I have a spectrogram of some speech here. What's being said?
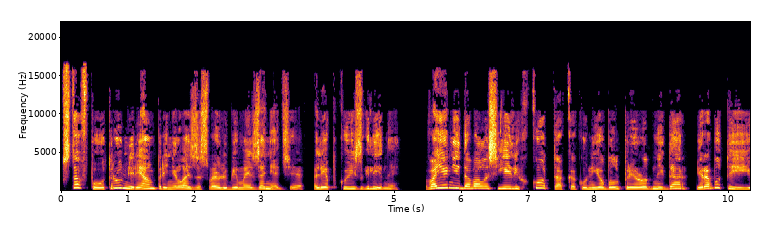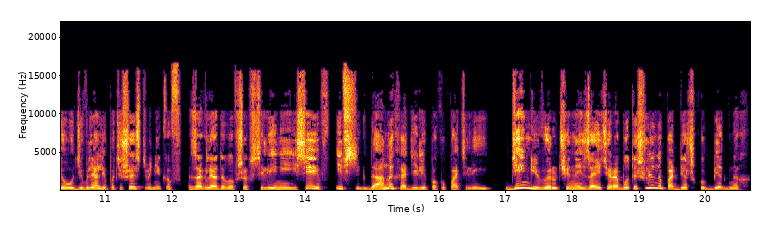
Встав поутру, Мириам принялась за свое любимое занятие — лепку из глины. Ваяние давалось ей легко, так как у нее был природный дар, и работы ее удивляли путешественников, заглядывавших в селение Есеев, и всегда находили покупателей. Деньги, вырученные за эти работы, шли на поддержку бедных.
